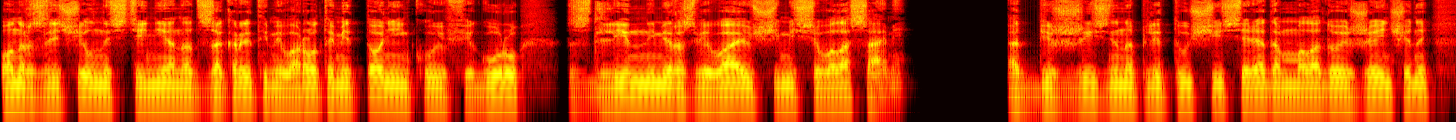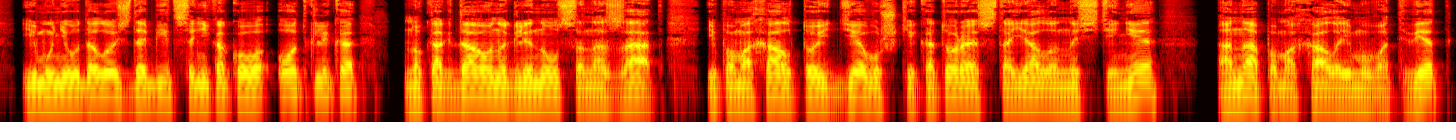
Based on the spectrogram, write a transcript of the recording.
он различил на стене над закрытыми воротами тоненькую фигуру с длинными развивающимися волосами. От безжизненно плетущейся рядом молодой женщины ему не удалось добиться никакого отклика, но когда он оглянулся назад и помахал той девушке, которая стояла на стене, она помахала ему в ответ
